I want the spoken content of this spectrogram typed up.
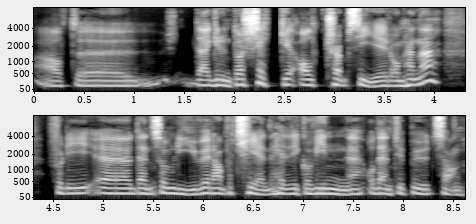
at uh, det er grunn til å sjekke alt Trump sier om henne, fordi uh, den som lyver, han fortjener heller ikke å vinne, og den type utsagn.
